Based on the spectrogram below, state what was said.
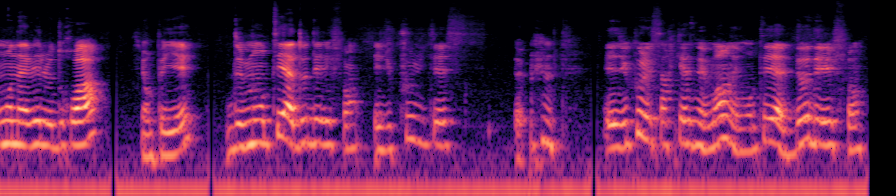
où on avait le droit, si on payait, de monter à dos d'éléphant. Et du coup, l'UTS. euh, Et du coup, le sarcasme et moi, on est monté à dos d'éléphant.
